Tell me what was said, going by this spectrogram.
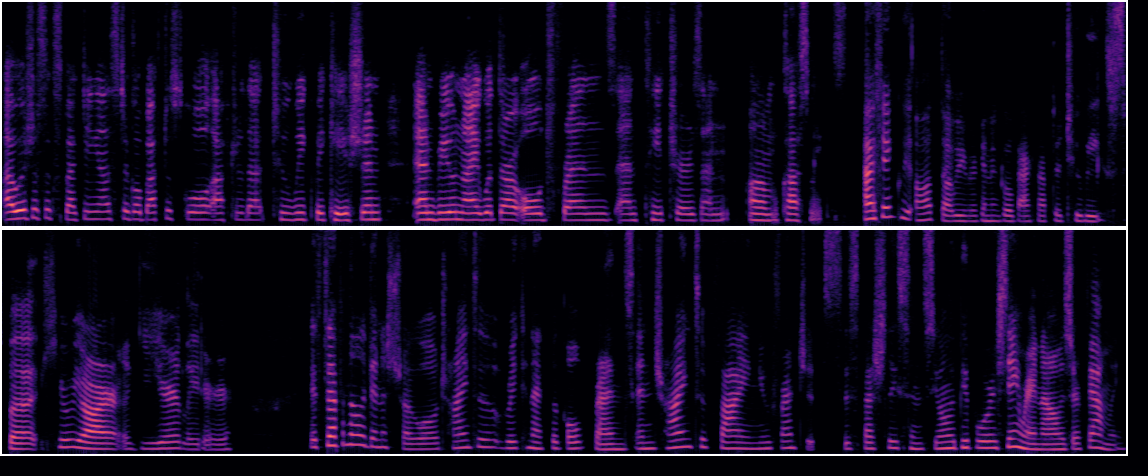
I was just expecting us to go back to school after that two week vacation and reunite with our old friends and teachers and um, classmates. I think we all thought we were going to go back after two weeks, but here we are a year later. It's definitely been a struggle trying to reconnect with old friends and trying to find new friendships, especially since the only people we're seeing right now is our family.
